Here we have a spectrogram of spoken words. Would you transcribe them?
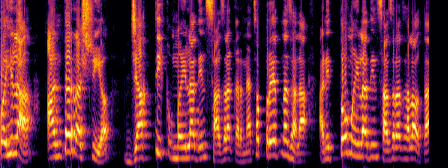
पहिला आंतरराष्ट्रीय जागतिक महिला दिन साजरा करण्याचा प्रयत्न झाला आणि तो महिला दिन साजरा झाला होता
